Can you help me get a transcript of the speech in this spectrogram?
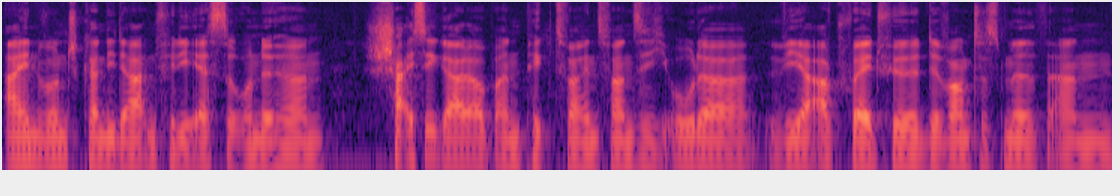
einen Wunschkandidaten für die erste Runde hören. Scheißegal, ob an Pick 22 oder via Upgrade für Devonta Smith an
